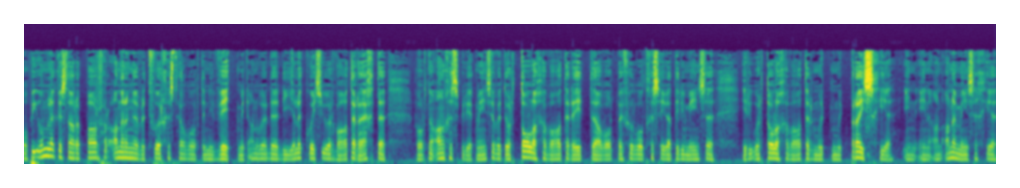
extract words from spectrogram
op die oomblik is daar 'n paar veranderinge wat voorgestel word in die wet. Met ander woorde, die hele kwessie oor waterregte word nou aangespreek. Mense wat oortollige water het, daar word byvoorbeeld gesê dat hierdie mense hierdie oortollige water moet moet prys gee en en aan ander mense gee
